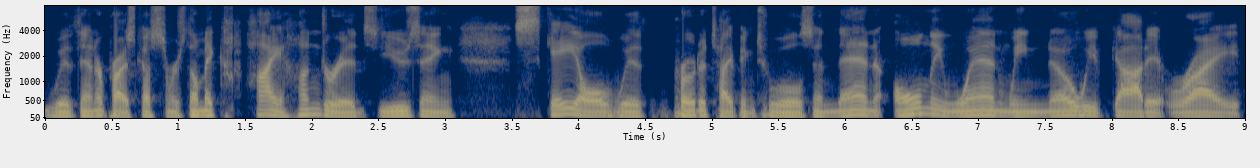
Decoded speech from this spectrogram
with enterprise customers they'll make high hundreds using scale with prototyping tools. And then only when we know we've got it right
